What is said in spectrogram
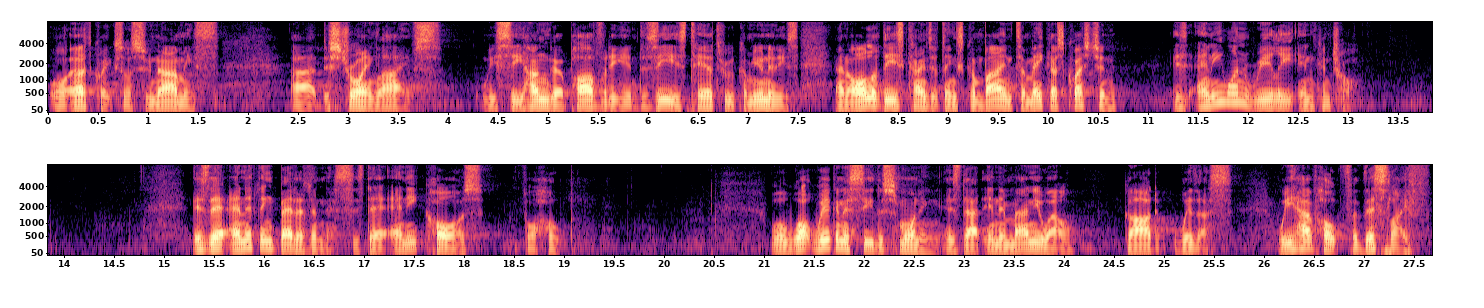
or earthquakes or tsunamis uh, destroying lives. We see hunger, poverty, and disease tear through communities. And all of these kinds of things combine to make us question is anyone really in control? Is there anything better than this? Is there any cause for hope? Well, what we're going to see this morning is that in Emmanuel, God with us, we have hope for this life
